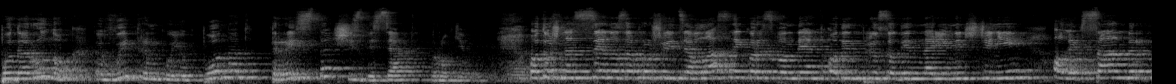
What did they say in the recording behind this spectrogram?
Подарунок витримкою понад 360 років. Отож на сцену запрошується власний кореспондент 1 плюс 1 на Рівненщині Олександр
